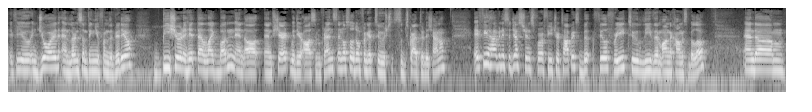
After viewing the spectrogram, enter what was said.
If you enjoyed and learned something new from the video, be sure to hit that like button and, uh, and share it with your awesome friends. And also don't forget to subscribe to the channel. If you have any suggestions for future topics, feel free to leave them on the comments below. And um,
